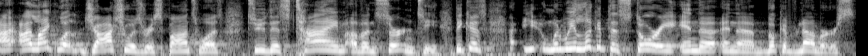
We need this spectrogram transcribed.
I, I, like what Joshua's response was to this time of uncertainty. Because uh, when we look at this story in the, in the book of Numbers,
